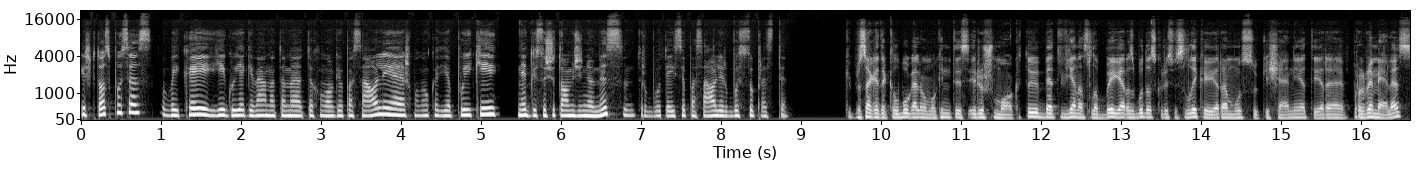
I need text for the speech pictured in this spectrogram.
iš kitos pusės, vaikai, jeigu jie gyvena tame technologijų pasaulyje, aš manau, kad jie puikiai, netgi su šitom žiniomis, turbūt eisi pasaulį ir bus suprasti. Kaip ir sakėte, kalbų galima mokintis ir iš mokytojų, bet vienas labai geras būdas, kuris visą laiką yra mūsų kišenėje, tai yra programėlės.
